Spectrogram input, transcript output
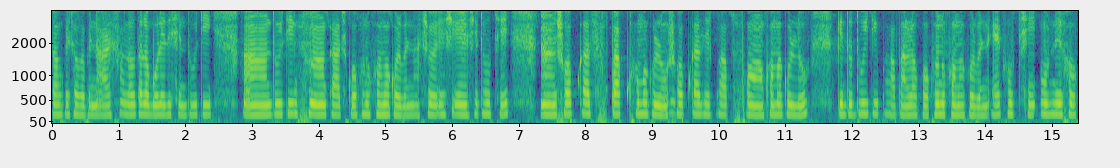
কাউকে ঠকাবেন না। আর আল্লাহ তালা বলে দিয়েছেন, দুইটি দুইটি কাজ কখনো ক্ষমা করবেন না। সেটা হচ্ছে সব কাজ পাপ ক্ষমা করলেও, সব কাজের পাপ ক্ষমা করলেও কিন্তু দুইটি পাপ আল্লাহ কখনো ক্ষমা করবেন এক হচ্ছে অন্যের হক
